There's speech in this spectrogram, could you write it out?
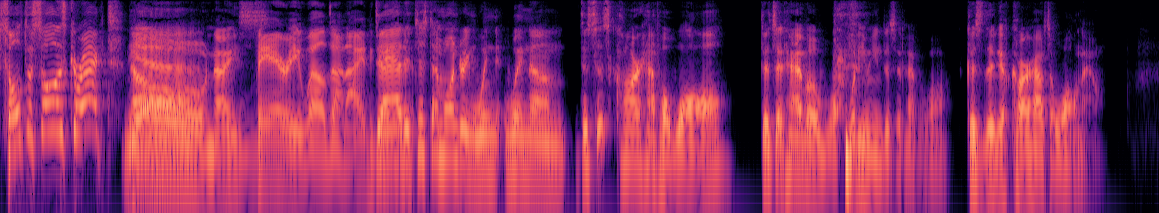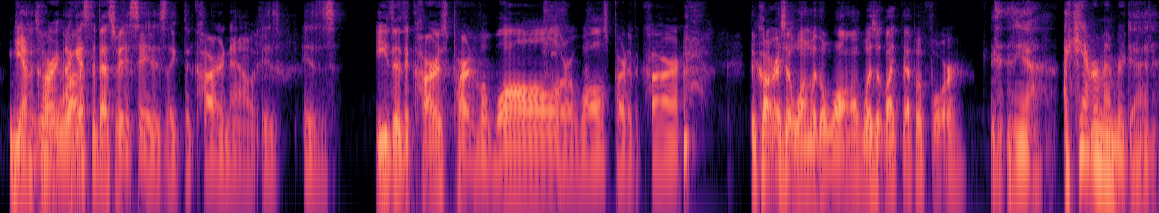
Soul II Soul is correct. No, Yeah. nice. Very well done. I Dad, it just I'm wondering when when um does this car have a wall? Does it have a what do you mean does it have a wall? Because the car has a wall now. Yeah, the car. I guess the best way to say it is like the car now is is either the car is part of a wall or a wall is part of the car. The car is at one with a wall. Was it like that before? yeah, I can't remember, Dad.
